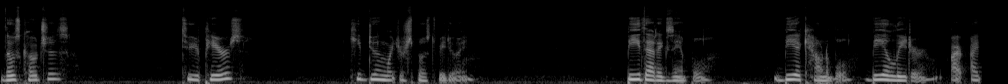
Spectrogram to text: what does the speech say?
those coaches, to your peers, keep doing what you're supposed to be doing. Be that example. Be accountable. Be a leader. I, I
